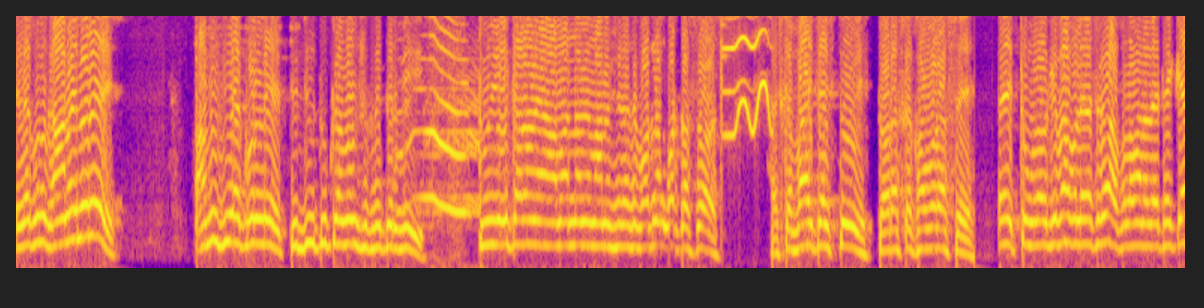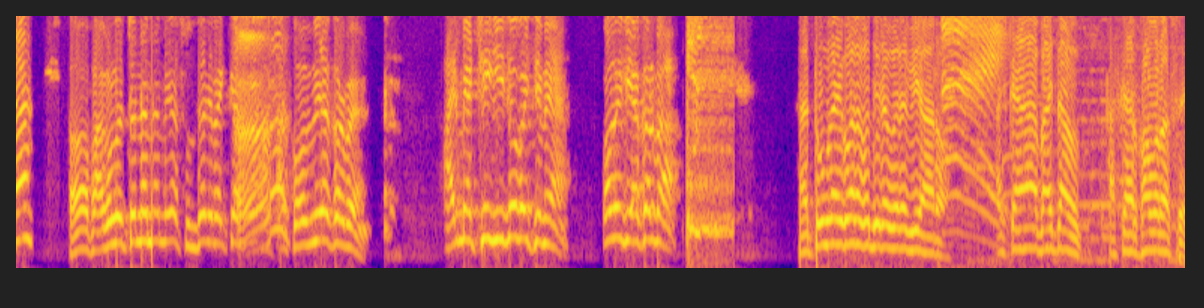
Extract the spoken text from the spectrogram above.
এটা কোনো গান এলো রে? আমি বিয়া করলে তুই দুই টুকরা মাংস খাইতে পারবি তুই এই কারণে আমার নামে মানুষের কাছে বদনাম করতেছস। আজকে বাইতে আইস তুই তোর আজকে খবর আছে। এই তোমরা কি পাগল আছে গা পোলা মানে থেকে? ও পাগলের না মেয়ে? সুন্দরী ব্যক্তি আর কবে বিয়া করবে? আর মেয়ে ঠিকই তো কইছে মেয়ে। কবে বিয়া করবা? হ্যাঁ তোমরা এই করে দিলে করে বিয়া আরও আজকে বাইতে হোক আজকে আর খবর আছে।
